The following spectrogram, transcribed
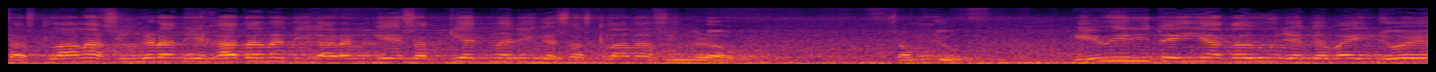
સસલાના શિંગડા દેખાતા નથી, કારણ કે એ શક્ય જ નથી કે સસલાના શિંગડા હોય. સમજો? એવી રીતે અહીંયા કહ્યું છે કે ભાઈ, જો એ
